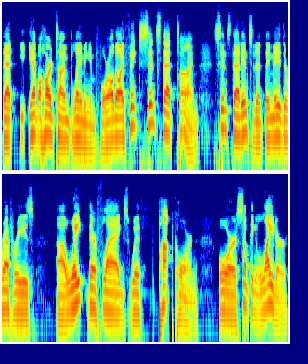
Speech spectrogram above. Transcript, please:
that y- you have a hard time blaming him for. Although I think since that time, since that incident, they made the referees uh, weight their flags with popcorn or something lighter,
